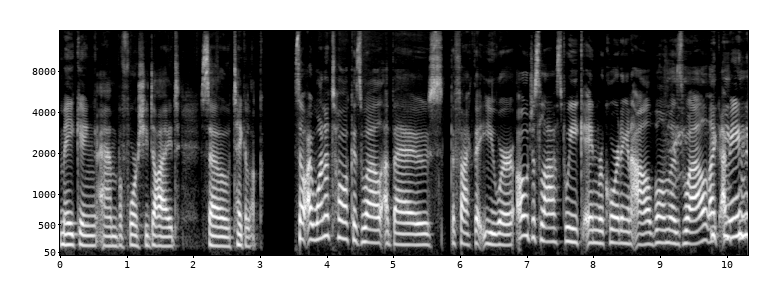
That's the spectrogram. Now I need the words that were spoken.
making um, before she died. So take a look. So I want to talk as well about the fact that you were oh just last week in recording an album as well. Like I mean,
